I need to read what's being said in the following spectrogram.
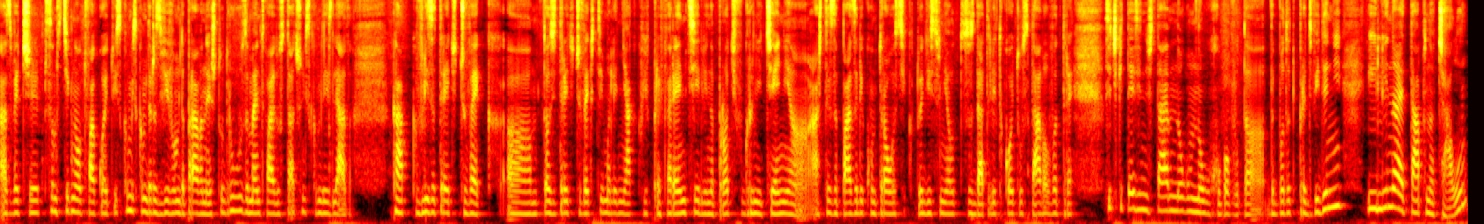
Аз вече съм стигнал това, което искам. Искам да развивам, да правя нещо друго. За мен това е достатъчно. Искам да изляза как влиза трети човек. А, този трети човек ще има ли някакви преференции или напротив ограничения? Аз ще запазя ли контрола си като единствения от създателите, който остава вътре? Всички тези неща е много, много хубаво да, да бъдат предвидени или на етап начало,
